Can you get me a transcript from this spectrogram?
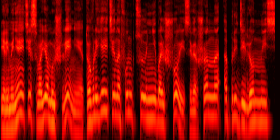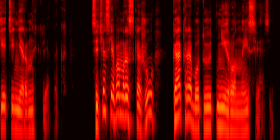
или меняете свое мышление, то влияете на функцию небольшой, совершенно определенной сети нервных клеток. Сейчас я вам расскажу, как работают нейронные связи.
